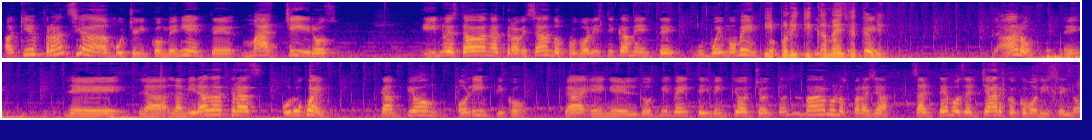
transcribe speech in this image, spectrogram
Aquí en Francia mucho inconveniente, más chiros y no estaban atravesando futbolísticamente un buen momento. Y políticamente también. Claro, eh, de la, la mirada atrás, Uruguay, campeón olímpico en el 2020 y 28, entonces vámonos para allá, saltemos del charco como dicen, ¿no?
